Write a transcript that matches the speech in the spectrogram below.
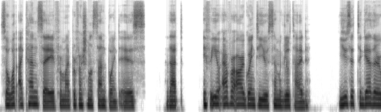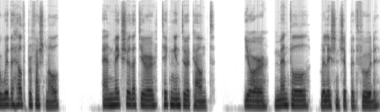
So, what I can say from my professional standpoint is that if you ever are going to use semaglutide, use it together with a health professional and make sure that you're taking into account your mental relationship with food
